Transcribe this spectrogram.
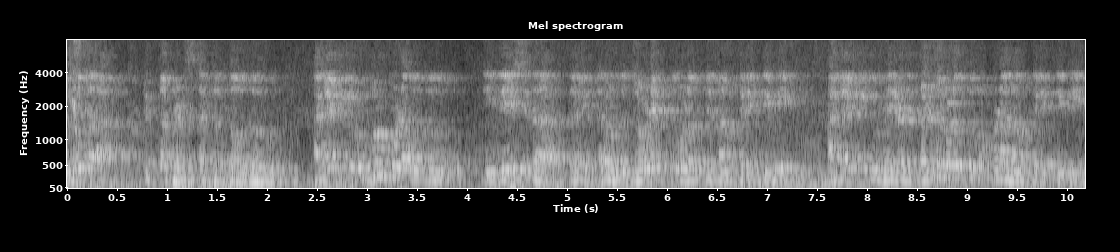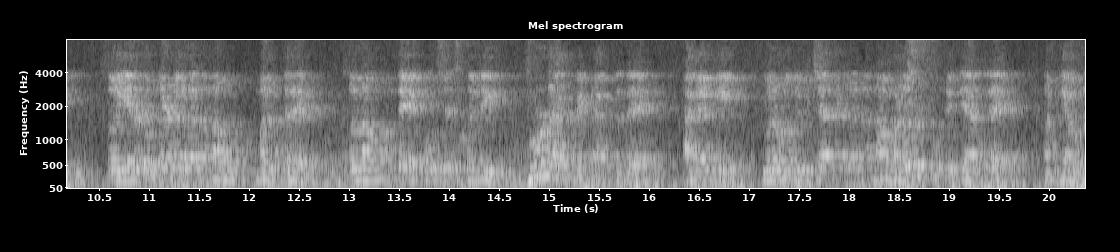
ವಿರೋಧ ವ್ಯಕ್ತಪಡಿಸ್ತಕ್ಕಂಥವ್ರು ಹಾಗಾಗಿ ಇವರಿಬ್ಬರು ಕೂಡ ಒಂದು ಈ ದೇಶದ ದಲಿತರ ಒಂದು ಜೋಡೆತ್ತುಗಳು ಅಂತ ನಾವು ಕರಿತೀವಿ. ಹಾಗಾಗಿ ಇವರ ಎರಡು ಕಣ್ಣುಗಳಂತೂ ಕೂಡ ನಾವು ಕರಿತೀವಿ. ಸೊ ಎರಡು ಕಣ್ಣುಗಳನ್ನು ನಾವು ಮರೆತರೆ ಸೊ ನಾವು ಮುಂದೆ ಭವಿಷ್ಯತ್ತಿನಲ್ಲಿ ಆಗ್ಬೇಕಾಗ್ತದೆ ಹಾಗಾಗಿ, ಇವರ ಒಂದು ವಿಚಾರಗಳನ್ನ ನಾವು ಅಳವಡಿಸಿಕೊಂಡಿದ್ದೆ ಆದ್ರೆ ನಮ್ಗೆ ಅವರ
